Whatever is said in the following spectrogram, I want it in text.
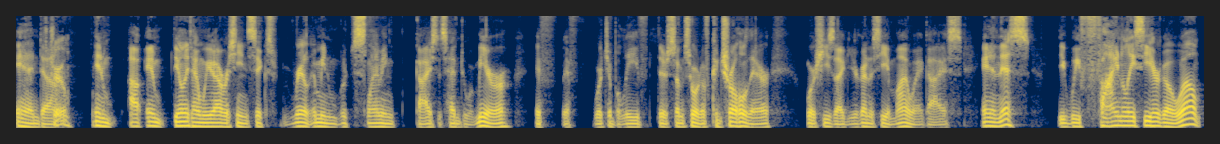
And uh, True. And uh, and the only time we've ever seen six real, I mean, we're slamming Gaius' head into a mirror. If if we're to believe there's some sort of control there, where she's like, "You're going to see it my way, guys." And in this, we finally see her go, "Well,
